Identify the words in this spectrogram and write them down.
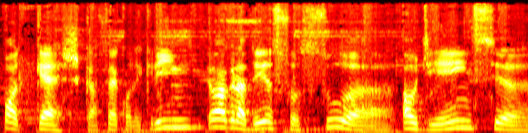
podcast Café com Alecrim. Eu agradeço a sua audiência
